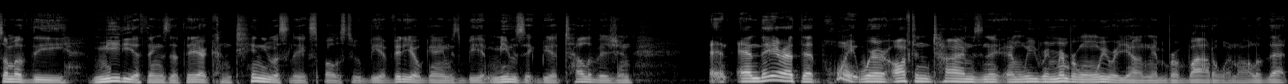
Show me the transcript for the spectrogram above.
some of the media things that they are continuously exposed to, be it video games, be it music, be it television. And, and they are at that point where oftentimes, and, we remember when we were young and bravado and all of that.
